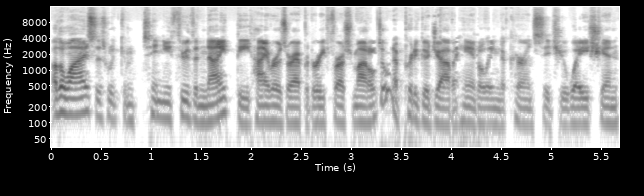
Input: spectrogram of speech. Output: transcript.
Otherwise, as we continue through the night, the high-res Rapid Refresh model doing a pretty good job of handling the current situation.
